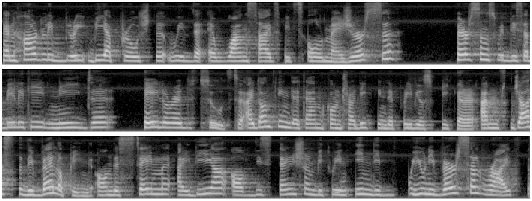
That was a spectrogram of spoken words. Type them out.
can hardly be approached with a one-size-fits-all measures. Persons with disability need tailored suits. I don't think that I'm contradicting the previous speaker. I'm just developing on the same idea of this tension between universal rights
